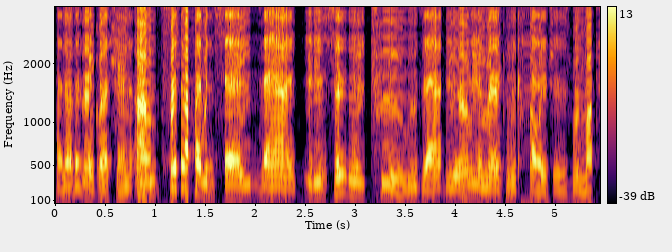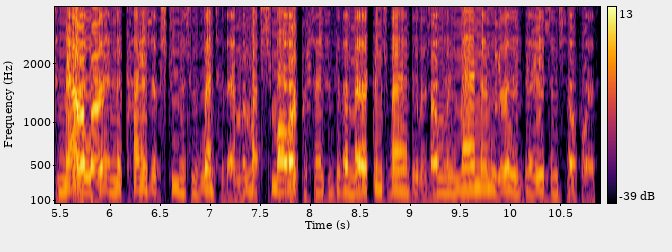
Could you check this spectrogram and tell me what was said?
Another great question. Um, first off, I would say that it is certainly true that the early American colleges were much narrower in the kinds of students who went to them. A much smaller percentage of Americans went. It was only men in the early days and so forth.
